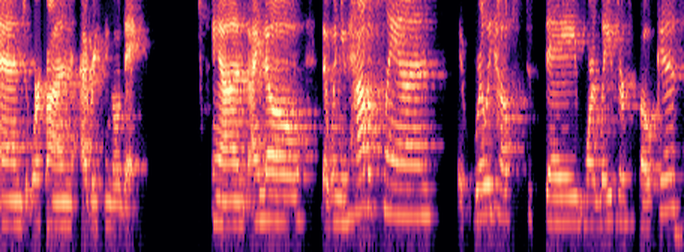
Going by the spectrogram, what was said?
and work on every single day. And I know that when you have a plan, it really helps to stay more laser focused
